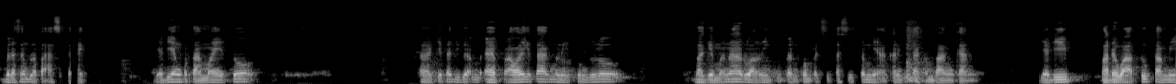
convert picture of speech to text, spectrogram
berdasarkan beberapa aspek. Jadi yang pertama itu uh, kita juga eh, awal kita menghitung dulu bagaimana ruang lingkup dan kompleksitas sistem yang akan kita kembangkan. Jadi pada waktu kami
